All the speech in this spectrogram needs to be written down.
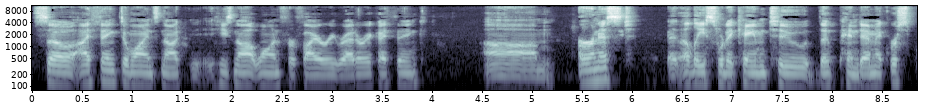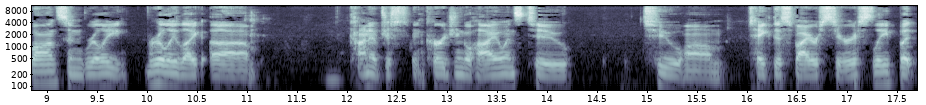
so I think DeWine's not, he's not one for fiery rhetoric. I think, um, earnest, at least when it came to the pandemic response and really, really like, um, kind of just encouraging Ohioans to to um, take this virus seriously. But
